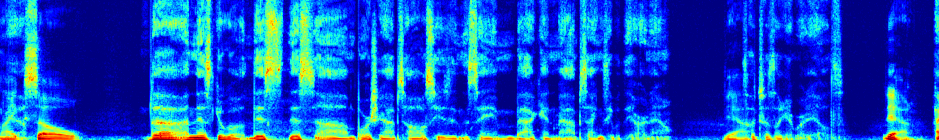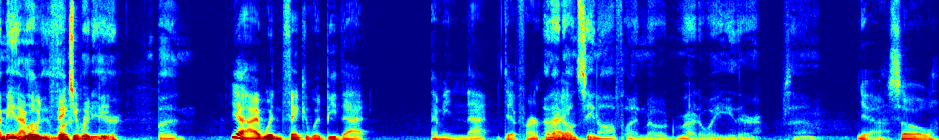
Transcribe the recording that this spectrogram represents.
Like, so, The and this Google this this um, Porsche app's also using the same back end maps. I can see what they are now. Yeah. So it's just like everybody else. Yeah. I, mean, it I wouldn't think it would be. but Yeah, I wouldn't think it would be that, I mean, that different. and right? I don't see an offline mode right away either. So Yeah. So,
